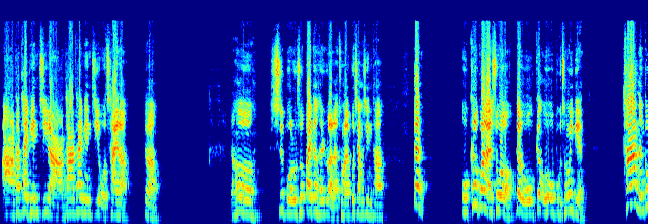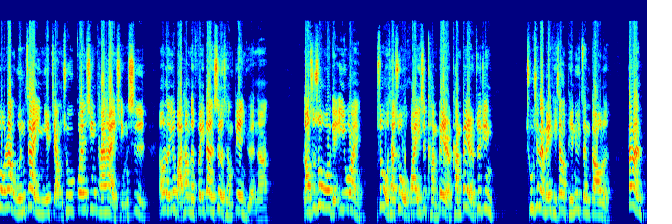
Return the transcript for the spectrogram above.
啊，他太偏激啦，他太偏激，我猜了，对吧？然后施伯如说拜登很软了，从来不相信他。但我客观来说，对我跟我我补充一点。”他能够让文在寅也讲出关心台海情势，然后呢，又把他们的飞弹射程变远呢？老实说，我有点意外，所以我才说我怀疑是坎贝尔。坎贝尔最近出现在媒体上的频率增高了。当然，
